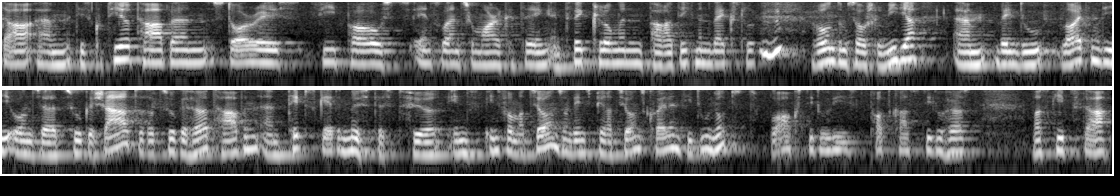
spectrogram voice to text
da ähm, diskutiert haben, Stories, Feedposts, Influencer Marketing, Entwicklungen, Paradigmenwechsel mhm. rund um Social Media. Ähm, wenn du Leuten, die uns äh, zugeschaut oder zugehört haben, ähm, Tipps geben müsstest für Inf Informations- und Inspirationsquellen, die du nutzt, Blogs, die du liest, Podcasts, die du hörst, was gibt es da?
